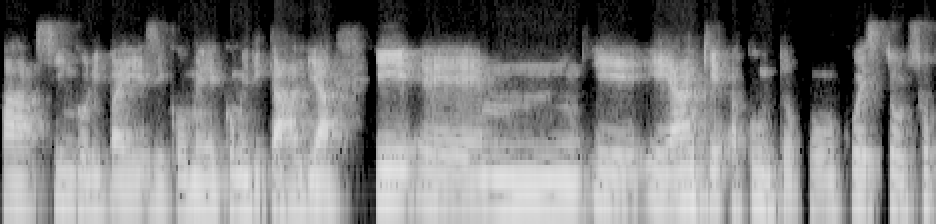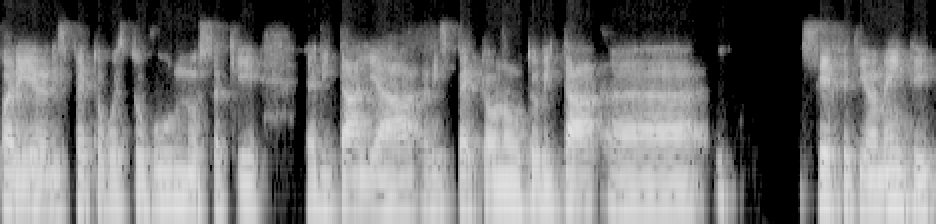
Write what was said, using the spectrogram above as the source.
a singoli paesi come, come l'Italia e, ehm, e, e, anche appunto questo il suo parere rispetto a questo vulnus che eh, l'Italia ha rispetto a un'autorità eh, se effettivamente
